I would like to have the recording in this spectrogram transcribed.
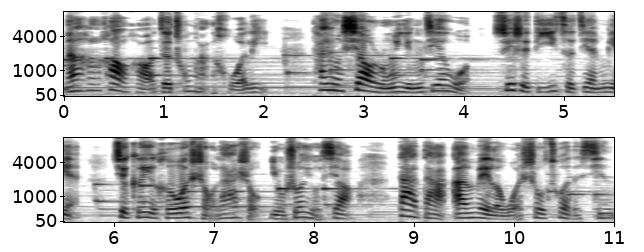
男孩浩浩则充满了活力，他用笑容迎接我，虽是第一次见面，却可以和我手拉手，有说有笑，大大安慰了我受挫的心。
